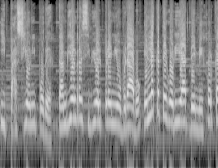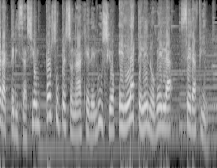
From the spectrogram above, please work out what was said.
y Pasión y Poder. También recibió el premio Bravo en la categoría de Mejor Caracterización por su personaje de Lucio en la telenovela Serafín.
